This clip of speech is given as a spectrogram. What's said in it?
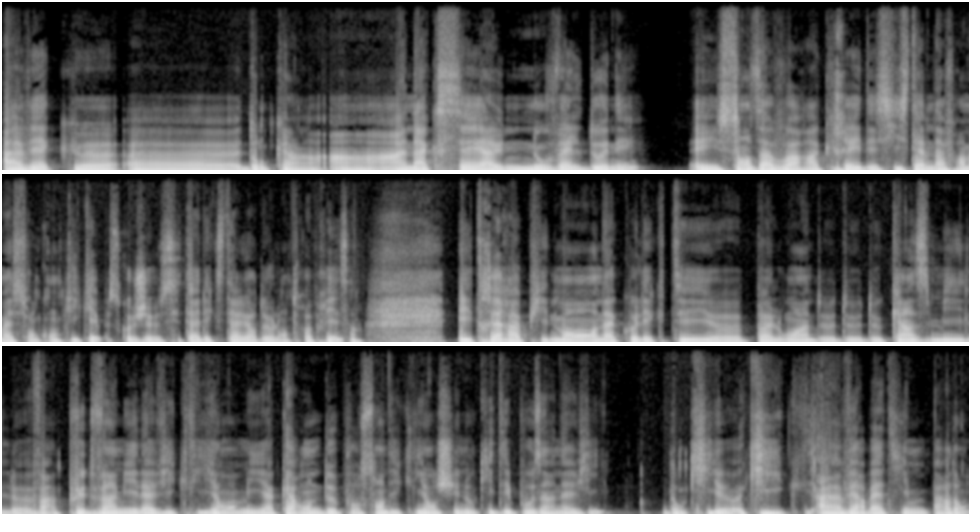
avec donc un, accès à une nouvelle donnée et sans avoir à créer des systèmes d'information compliqués, parce que c'est à l'extérieur de l'entreprise. Et très rapidement, on a collecté euh, pas loin de, de, 15 000, plus de 20 000 avis clients, mais il y a 42% des clients chez nous qui déposent un avis donc qui, euh, qui, un verbatim, pardon.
